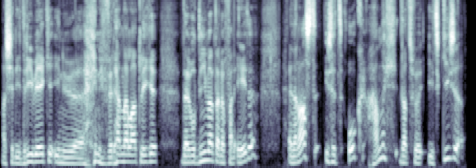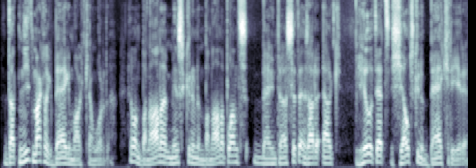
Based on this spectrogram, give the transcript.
Als je die drie weken in je, in je veranda laat liggen, dan wil niemand daar nog van eten. En daarnaast is het ook handig dat we iets kiezen dat niet makkelijk bijgemaakt kan worden. Want bananen, mensen kunnen een bananenplant bij hun thuis zetten en zouden eigenlijk de hele tijd geld kunnen bijcreëren.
